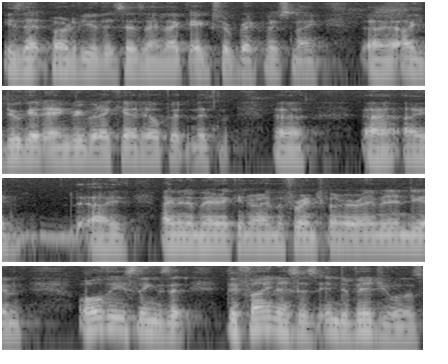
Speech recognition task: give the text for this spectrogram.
is that part of you that says, I like eggs for breakfast and I, uh, I do get angry, but I can't help it. And it's, uh, uh, I, I, I'm an American or I'm a Frenchman or I'm an Indian. All these things that define us as individuals,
